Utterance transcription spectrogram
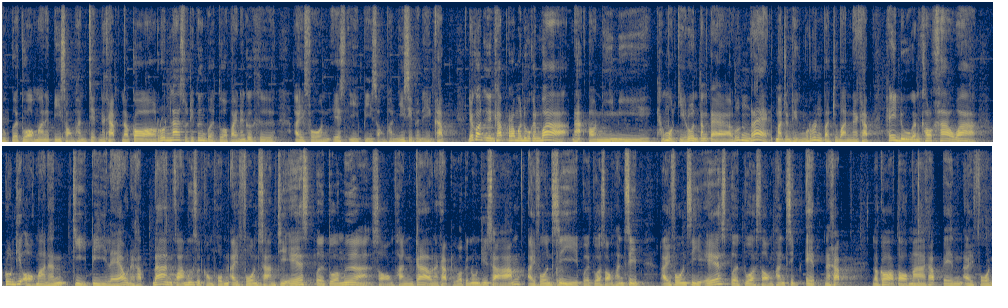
ถูกเปิดตัวออกมาในปี 2007 นะครับ แล้วก็รุ่นล่าสุดที่เพิ่งเปิดตัวไปนั่นก็คือ iPhone SE ปี 2020 นั่นเองครับ เดี๋ยวก่อนอื่นครับ เรามาดูกันว่าณตอนนี้มีทั้งหมดกี่รุ่นตั้งแต่รุ่นแรกมาจนถึงรุ่นปัจจุบันนะครับ ให้ดูกันคร่าวๆว่ารุ่นที่ออกมานั้นกี่ปีแล้วนะครับ ด้านขวามือสุดของผม iPhone 3 GS เปิดตัวเมื่อ 2009 นะครับ ถือว่าเป็นรุ่นที่ 3 iPhone 4 เปิดตัว 2010 iPhone 4S เปิดตัว 2011 นะครับ แล้วก็ต่อมาครับเป็น iPhone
